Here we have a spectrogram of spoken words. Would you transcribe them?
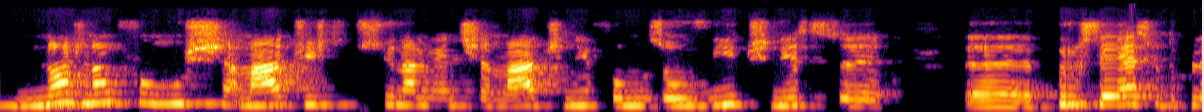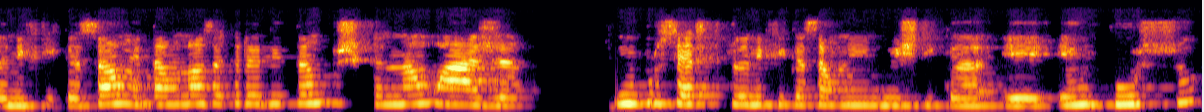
nós não fomos chamados, institucionalmente chamados, nem fomos ouvidos nesse uh, processo de planificação, então nós acreditamos que não haja um processo de planificação linguística em curso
